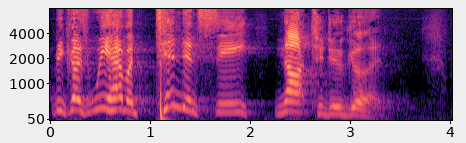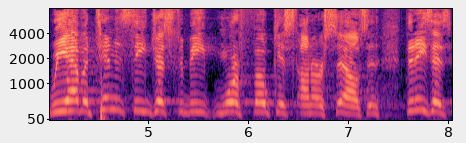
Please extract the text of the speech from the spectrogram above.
Because we have a tendency not to do good. We have a tendency just to be more focused on ourselves. And then he says,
